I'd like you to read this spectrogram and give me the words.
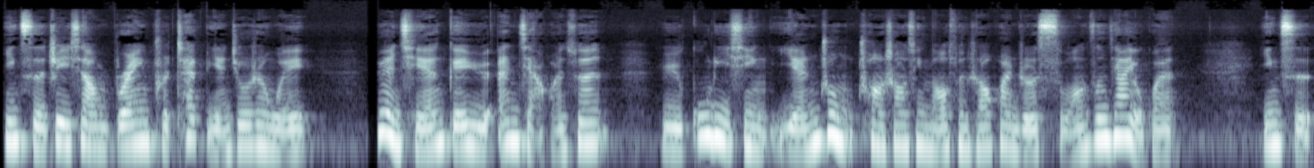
因此，这一项 Brain Protect 研究认为，院前给予氨甲环酸与孤立性严重创伤性脑损伤患者死亡增加有关。因此，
